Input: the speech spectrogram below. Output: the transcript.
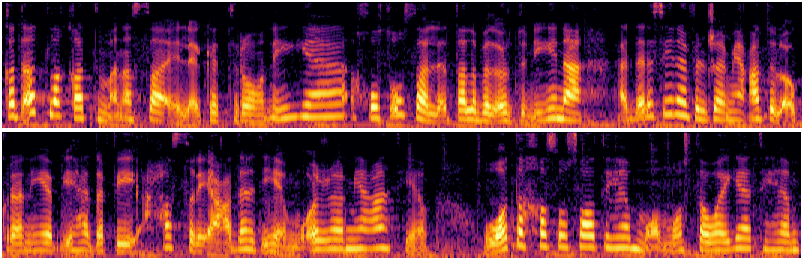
قد أطلقت منصة إلكترونية خصوصا للطلبة الأردنيين الدارسين في الجامعات الأوكرانية بهدف حصر أعدادهم وجامعاتهم. وتخصصاتهم ومستوياتهم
